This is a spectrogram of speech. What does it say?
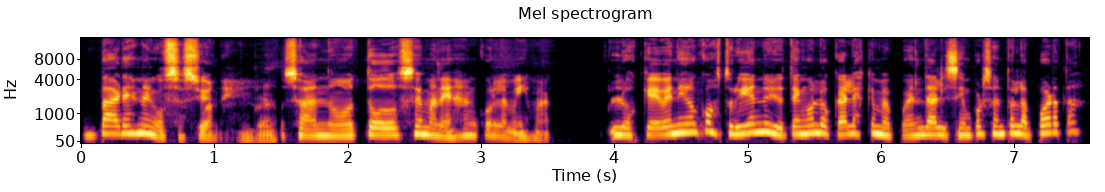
varias negociaciones, o sea, no todos se manejan con la misma. Los que he venido construyendo, yo tengo locales que me pueden dar el 100% a la puerta,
